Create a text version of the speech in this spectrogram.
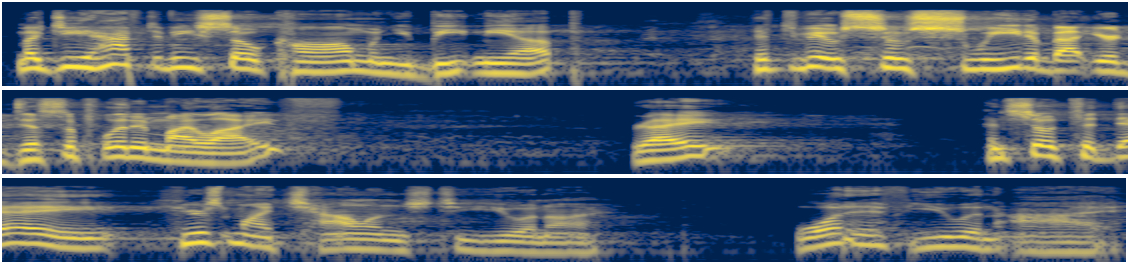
I'm like, do you have to be so calm when you beat me up? You have to be so sweet about your discipline in my life? Right? And so today, here's my challenge to you and I. What if you and I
